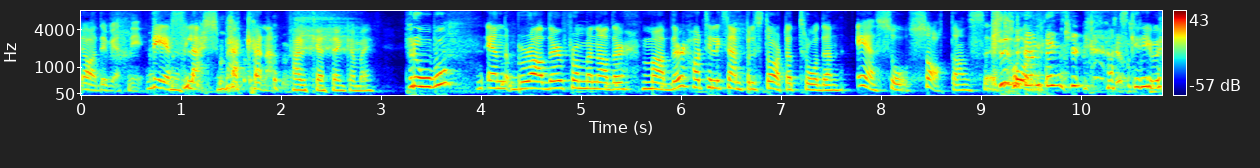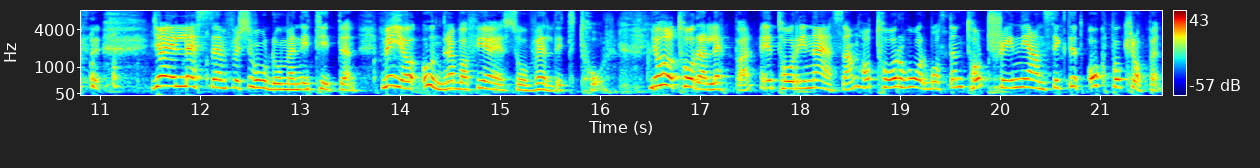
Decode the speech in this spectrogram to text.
Ja, det vet ni. Det är flashbackarna. Här kan jag tänka mig. Probo, en brother from another mother, har till exempel startat tråden “är så satans eh, torr”. Han skriver “Jag är ledsen för svordomen i titeln, men jag undrar varför jag är så väldigt torr. Jag har torra läppar, är torr i näsan, har torr hårbotten, torrt skinn i ansiktet och på kroppen.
